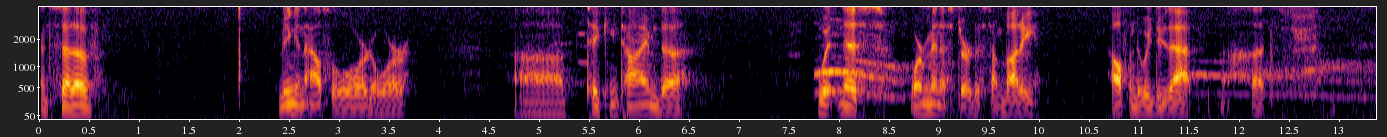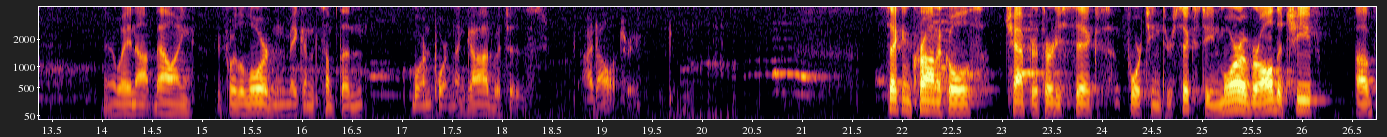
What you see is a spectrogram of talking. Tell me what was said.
instead of being in the house of the Lord or uh, taking time to witness or minister to somebody. How often do we do that? Uh, that's, in a way, not bowing before the Lord and making something more important than God, which is idolatry. Second Chronicles chapter 36, 14 through 16. Moreover, all the chief of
